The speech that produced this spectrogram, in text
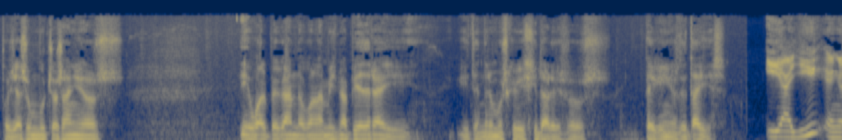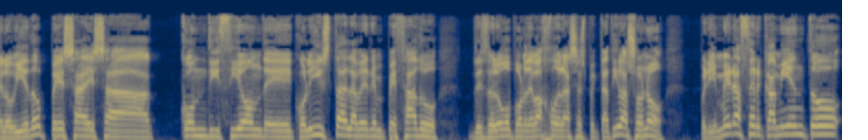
pues ya son muchos años igual pegando con la misma piedra y, y tendremos que vigilar esos pequeños detalles. Y allí, en el Oviedo, pesa esa condición de colista, el haber empezado desde luego por debajo de las expectativas o no. Primer acercamiento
